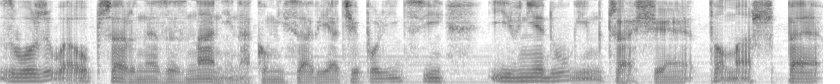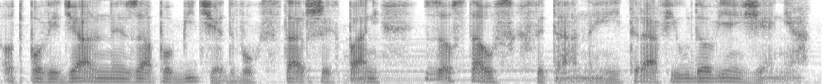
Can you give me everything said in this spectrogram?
złożyła obszerne zeznanie na komisariacie policji i w niedługim czasie Tomasz P., odpowiedzialny za pobicie dwóch starszych pań, został schwytany i trafił do więzienia.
